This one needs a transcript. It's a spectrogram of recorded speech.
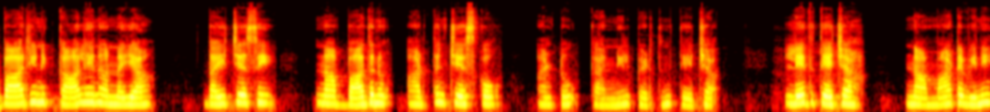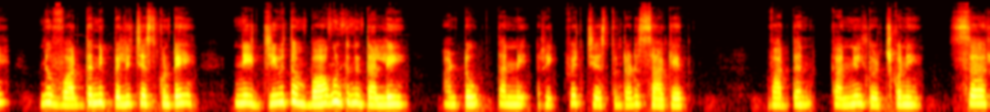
భార్యని కాలేను అన్నయ్య. దయచేసి నా బాధను అర్థం చేసుకో అంటూ కన్నీళ్ళు పెడుతుంది తేజ. లేదు తేజ నా మాట విని నువ్వు వర్ధన్ని పెళ్ళి చేసుకుంటే నీ జీవితం బాగుంటుంది తల్లి అంటూ తన్ని రిక్వెస్ట్ చేస్తుంటాడు సాకేత్. వర్ధన్ కన్నీళ్ళు తుడుచుకొని సార్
